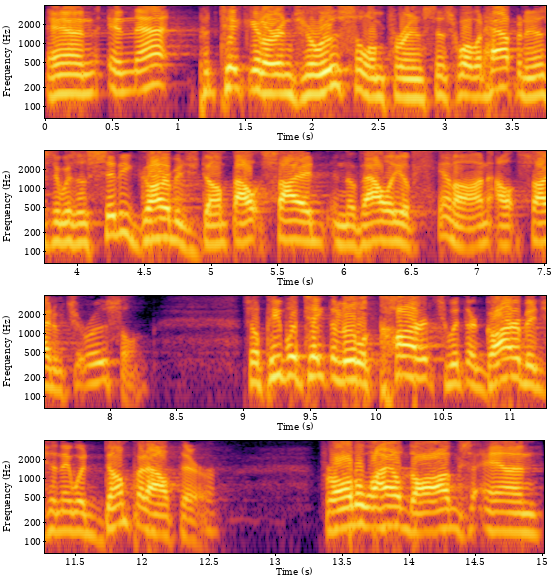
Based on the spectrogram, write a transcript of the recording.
And in that particular, in Jerusalem, for instance, what would happen is there was a city garbage dump outside in the valley of Hinnom, outside of Jerusalem. So people would take their little carts with their garbage and they would dump it out there for all the wild dogs and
